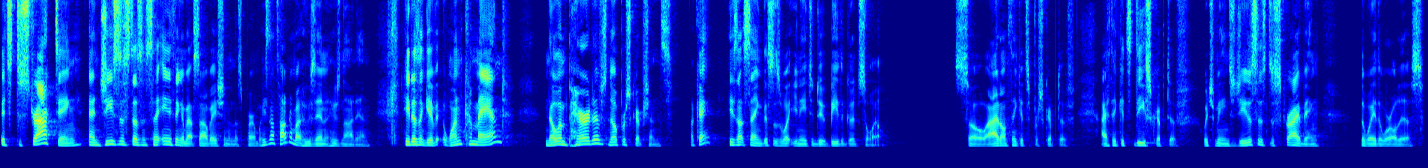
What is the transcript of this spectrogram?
It's distracting, and Jesus doesn't say anything about salvation in this parable. He's not talking about who's in and who's not in. He doesn't give one command, no imperatives, no prescriptions. Okay? He's not saying this is what you need to do be the good soil. So I don't think it's prescriptive. I think it's descriptive, which means Jesus is describing the way the world is.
